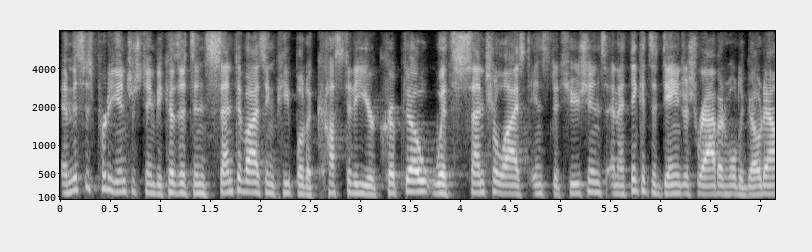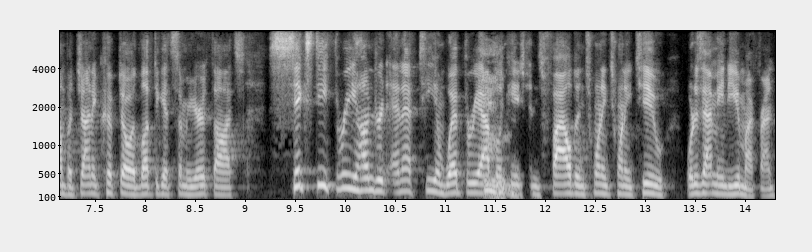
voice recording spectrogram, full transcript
And this is pretty interesting because it's incentivizing people to custody your crypto with centralized institutions. And I think it's a dangerous rabbit hole to go down. But Johnny Krypto, I'd love to get some of your thoughts. 6,300 NFT and Web3 hmm. applications filed in 2022. What does that mean to you, my friend?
